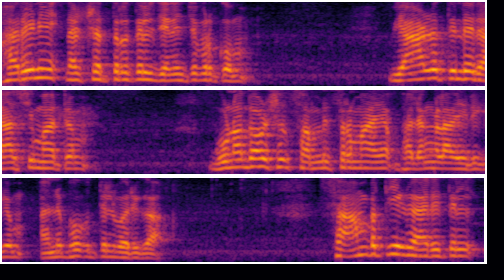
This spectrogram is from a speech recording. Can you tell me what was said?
ഭരണി നക്ഷത്രത്തിൽ ജനിച്ചവർക്കും വ്യാഴത്തിന്റെ രാശിമാറ്റം ഗുണദോഷ സമ്മിശ്രമായ ഫലങ്ങളായിരിക്കും അനുഭവത്തിൽ വരിക. സാമ്പത്തിക കാര്യത്തിൽ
